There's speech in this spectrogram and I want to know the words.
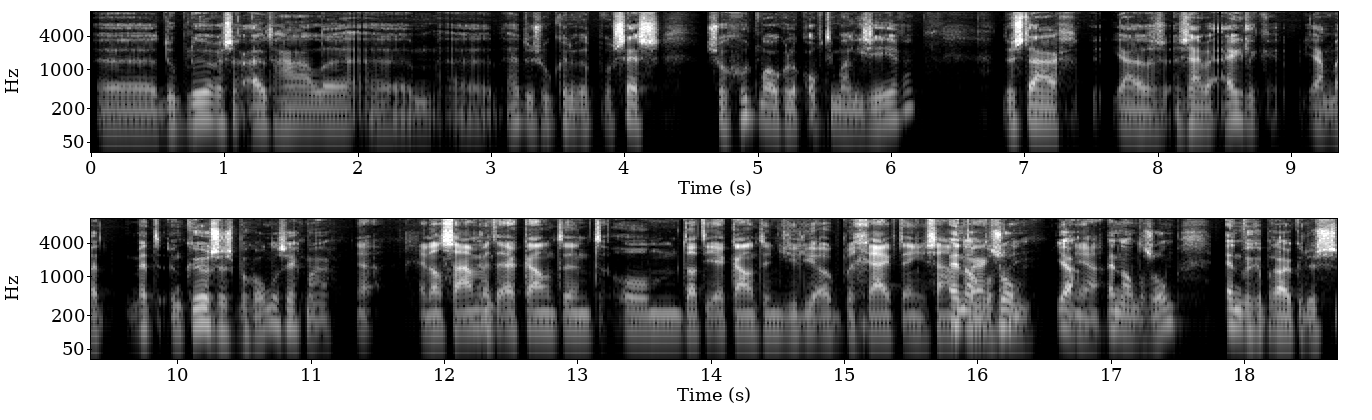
eh doubleurs eruit halen. ehm, eh, hè, dus hoe kunnen we het proces zo goed mogelijk optimaliseren. Dus daar ja, zijn we eigenlijk ja, met, met een cursus begonnen, zeg maar. En dan samen met de accountant, omdat die accountant jullie ook begrijpt en je samenwerkt. En andersom. Ja, Ja. en andersom. En we gebruiken dus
